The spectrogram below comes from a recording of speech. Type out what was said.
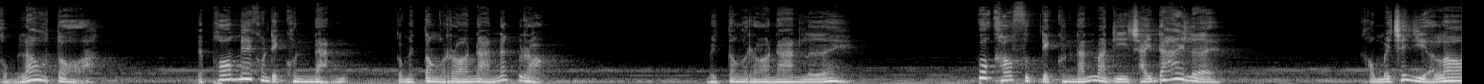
ผมเล่าต่อ แต่พ่อแม่ของเด็กคนนั้นก็ไม่ต้องรอนานนักหรอก ไม่ต้องรอนานเลย พวกเขาฝึกเด็กคนนั้นมาดีใช้ได้เลย เขาไม่ใช่เหยื่อล่อ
